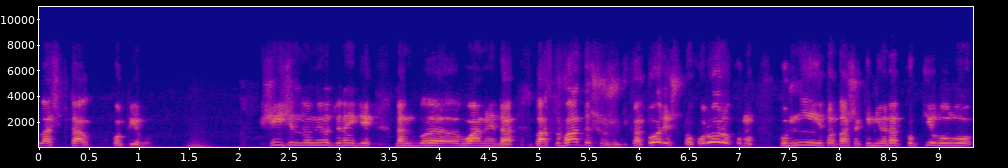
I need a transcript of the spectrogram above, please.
la spital cu copilul. 5 minute înainte, dar bă, oamenii, dar la să vadă și judecătorii și procurorul, cum, cum nie tot așa, când i-a dat copilul lui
